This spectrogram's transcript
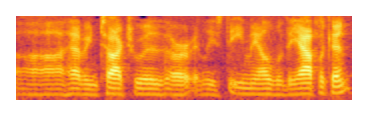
uh, having talked with, or at least emailed with the applicant,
